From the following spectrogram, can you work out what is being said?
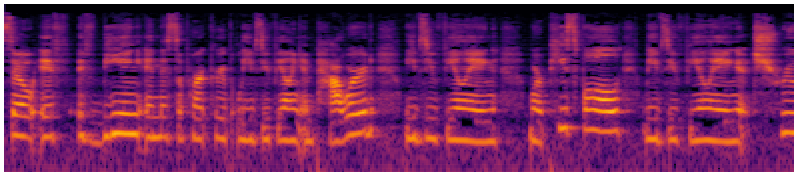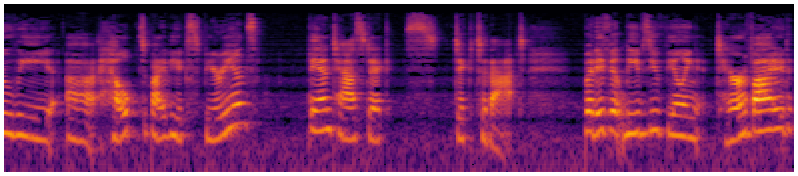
So if if being in this support group leaves you feeling empowered, leaves you feeling more peaceful, leaves you feeling truly uh, helped by the experience, fantastic. Stick to that. But if it leaves you feeling terrified,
